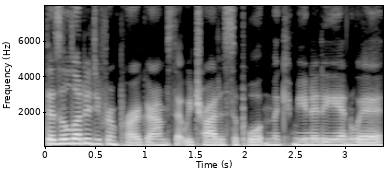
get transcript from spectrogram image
there's a lot of different programs that we try to support in the community, and we're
